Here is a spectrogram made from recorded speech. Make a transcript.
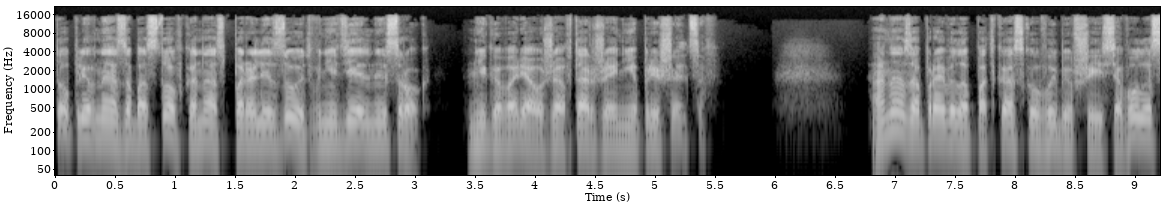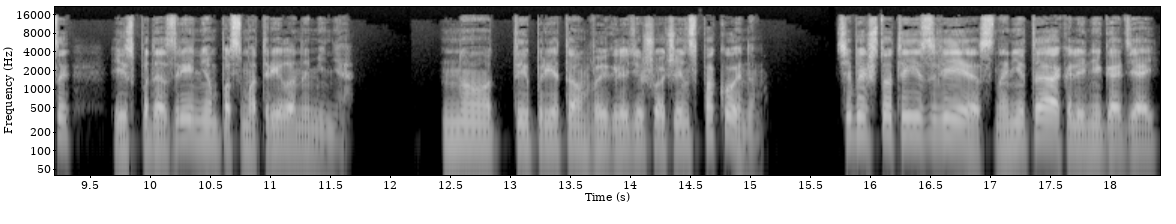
Топливная забастовка нас парализует в недельный срок, не говоря уже о вторжении пришельцев. Она заправила под каску выбившиеся волосы и с подозрением посмотрела на меня. «Но ты при этом выглядишь очень спокойным. Тебе что-то известно, не так ли, негодяй?»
